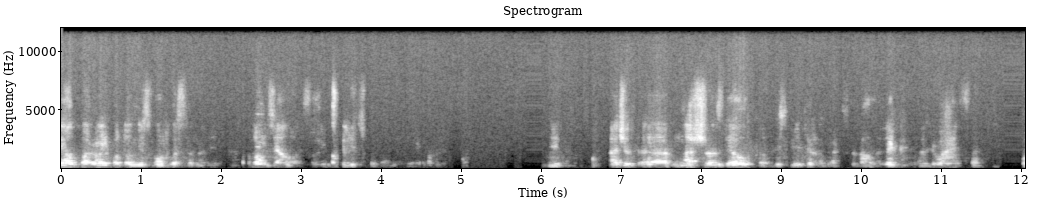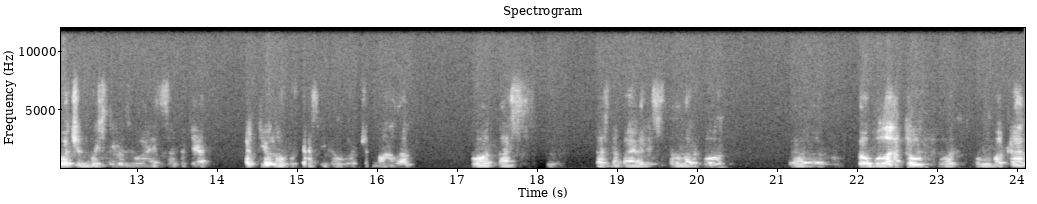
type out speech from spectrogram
потерял пароль, потом не смог восстановить, потом взял страницу. Значит, э, наш раздел действительно, как сказал Олег, развивается, очень быстро развивается, хотя активных участников очень мало. Вот, нас, нас добавили Столларко, э, Ковбулатов, вот, Улбакар,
